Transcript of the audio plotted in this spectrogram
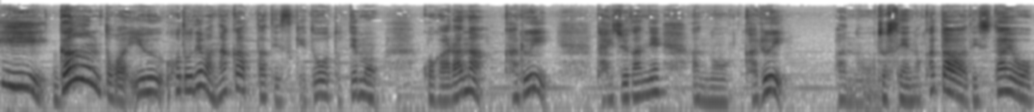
りガーンとは言うほどではなかったですけどとても小柄な軽い体重がねあの軽いあの女性の方でしたよ。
